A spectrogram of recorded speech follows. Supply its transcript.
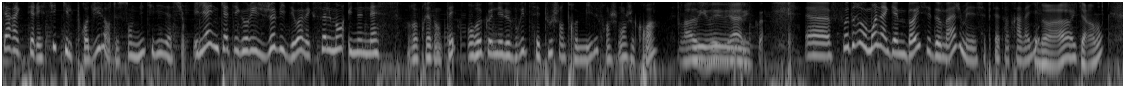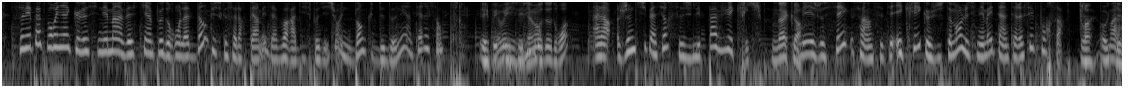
caractéristiques qu'il produit lors de son utilisation. Il y a une catégorie jeux vidéo avec seulement une NES représentée. On reconnaît le bruit de ses touches entre mille, franchement je crois. Ah, oui, oui, oui, génial. oui. Quoi. Euh, faudrait au moins la Game Boy, c'est dommage, mais c'est peut-être à travailler. Non, ah, ouais, carrément. Ce n'est pas pour rien que le cinéma investit un peu de rond là-dedans, puisque ça leur permet d'avoir à disposition une banque de données intéressante. Et, Ah oui, c'est libre de droit Alors, je ne suis pas sûre, je l'ai pas vu écrit. D'accord. Mais je sais, enfin, c'était écrit que justement le cinéma était intéressé pour ça. Ouais, ok. Voilà.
